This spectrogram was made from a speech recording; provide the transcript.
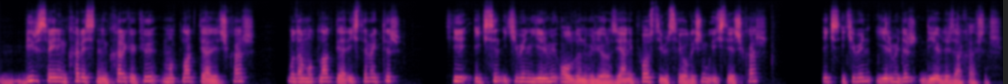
Bir sayının karesinin karekökü mutlak değerli çıkar. Bu da mutlak değer x demektir. Ki x'in 2020 olduğunu biliyoruz. Yani pozitif bir sayı olduğu için bu x diye çıkar. x 2020'dir diyebiliriz arkadaşlar.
